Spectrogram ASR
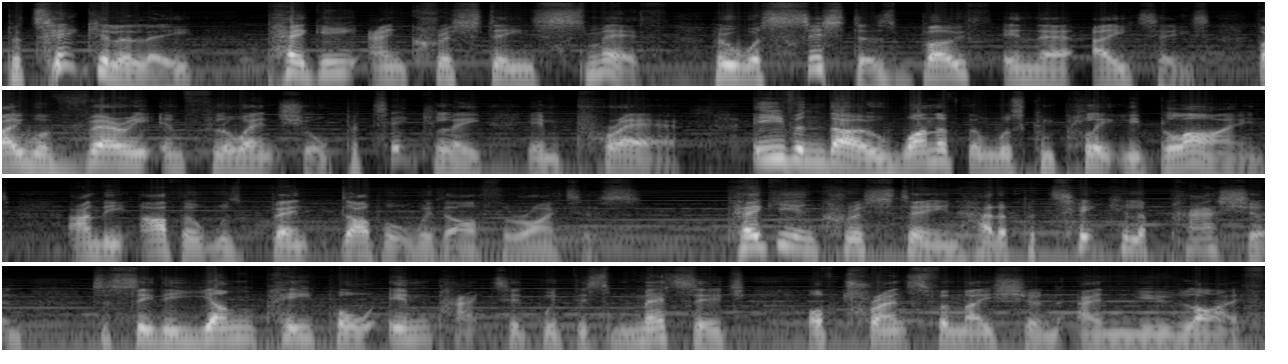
particularly Peggy and Christine Smith, who were sisters both in their 80s. They were very influential, particularly in prayer, even though one of them was completely blind and the other was bent double with arthritis. Peggy and Christine had a particular passion to see the young people impacted with this message of transformation and new life.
